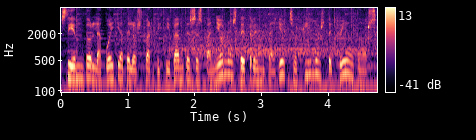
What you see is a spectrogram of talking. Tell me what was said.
siendo la huella de los participantes españoles de 38 kilos de CO2.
